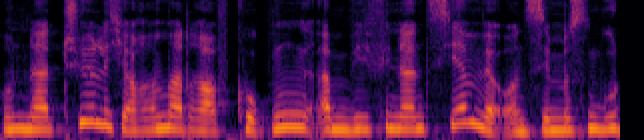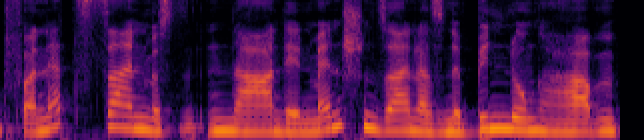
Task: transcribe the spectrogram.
und natürlich auch immer drauf gucken, ähm, wie finanzieren wir uns. Sie müssen gut vernetzt sein, müssen nah an den Menschen sein, also eine Bindung haben,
